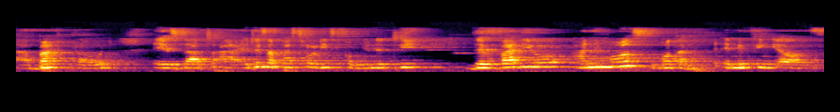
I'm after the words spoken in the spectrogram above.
uh, background, is that uh, it is a pastoralist community. They value animals more than anything else,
